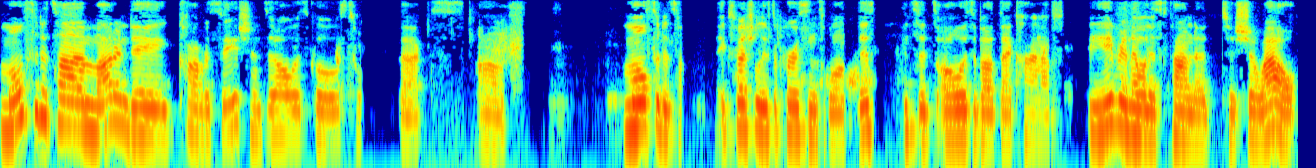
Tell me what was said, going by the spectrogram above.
most of the time, modern day conversations, it always goes to sex. Um, most of the time, especially if the person's long distance, it's always about that kind of behavior. And then when it's time to, to show out,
